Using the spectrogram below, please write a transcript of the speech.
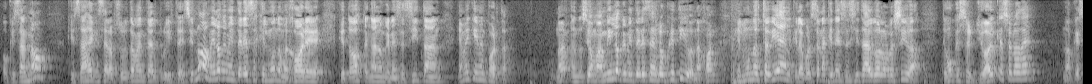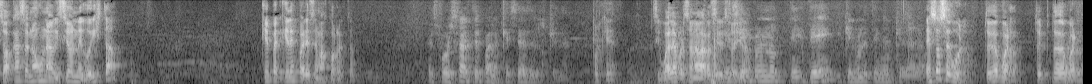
O quizás no, quizás hay que ser absolutamente altruista y decir, no, a mí lo que me interesa es que el mundo mejore, que todos tengan lo que necesitan, y a mí qué me importa. No, sea, a mí lo que me interesa es el objetivo, ¿no? que el mundo esté bien, que la persona que necesita algo lo reciba. ¿Tengo que ser yo el que se lo dé? ¿No, que eso acaso no es una visión egoísta? ¿Qué, qué les parece más correcto? Esforzarte para que seas los que dan. ¿Por qué? Si igual la persona va a recibir Que soy yo. siempre uno te dé y que no le tengan que dar a Eso seguro, estoy de acuerdo, estoy, estoy de acuerdo.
